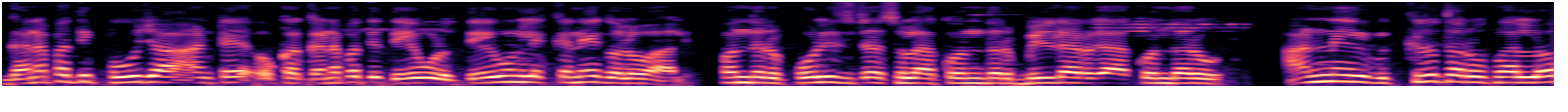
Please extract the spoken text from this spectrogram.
గణపతి పూజ అంటే ఒక గణపతి దేవుడు దేవుని లెక్కనే గొలవాలి. కొందరు పోలీస్ డ్రెస్సుల కొందరు బిల్డర్గా కొందరు అన్ని వికృత రూపాల్లో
